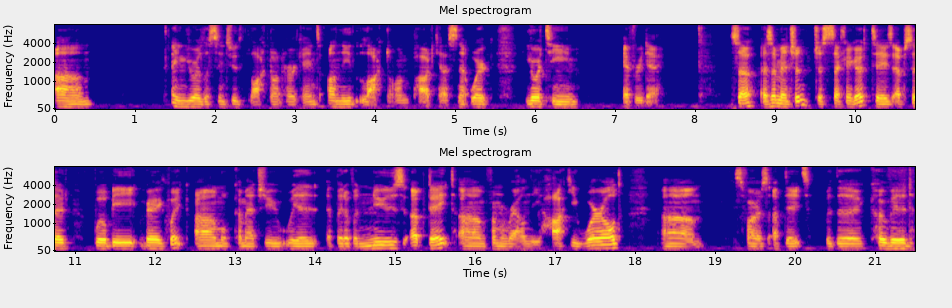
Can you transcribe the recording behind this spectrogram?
Um, and you're listening to Locked On Hurricanes on the Locked On Podcast Network, your team every day. So, as I mentioned just a second ago, today's episode will be very quick. Um, we'll come at you with a bit of a news update um, from around the hockey world. Um, as far as updates with the COVID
